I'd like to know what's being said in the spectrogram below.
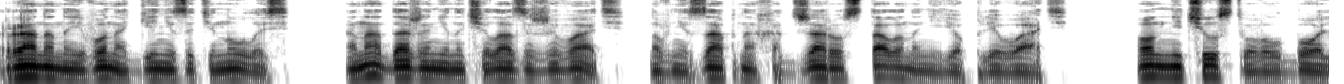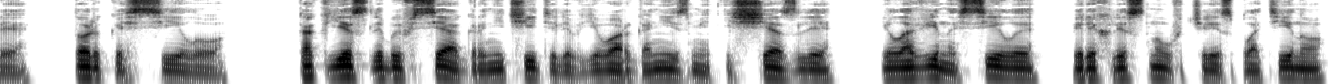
Рана на его ноге не затянулась. Она даже не начала заживать, но внезапно Хаджару стало на нее плевать. Он не чувствовал боли, только силу. Как если бы все ограничители в его организме исчезли, и лавина силы, перехлестнув через плотину,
